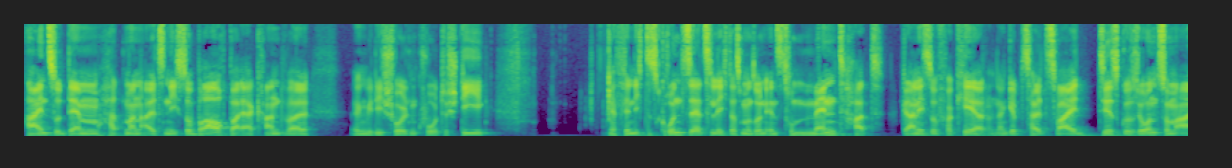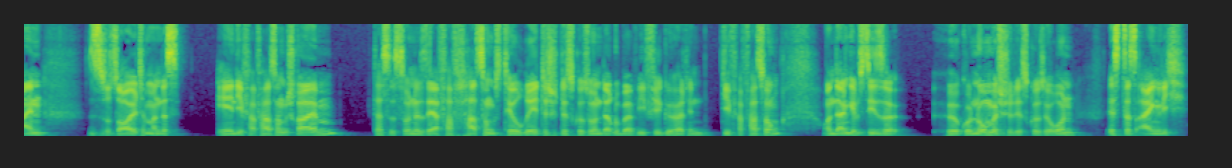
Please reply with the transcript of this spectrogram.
einzudämmen, hat man als nicht so brauchbar erkannt, weil irgendwie die Schuldenquote stieg. Da finde ich das grundsätzlich, dass man so ein Instrument hat, gar nicht so verkehrt. Und dann gibt es halt zwei Diskussionen. Zum einen, sollte man das in die Verfassung schreiben? Das ist so eine sehr verfassungstheoretische Diskussion darüber, wie viel gehört in die Verfassung. Und dann gibt es diese ökonomische Diskussion. Ist das eigentlich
